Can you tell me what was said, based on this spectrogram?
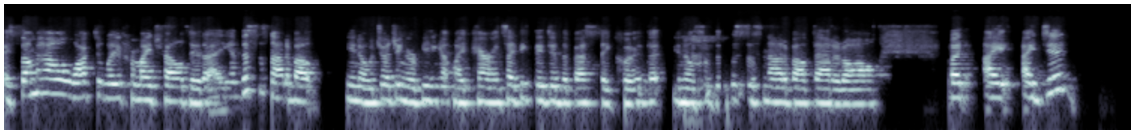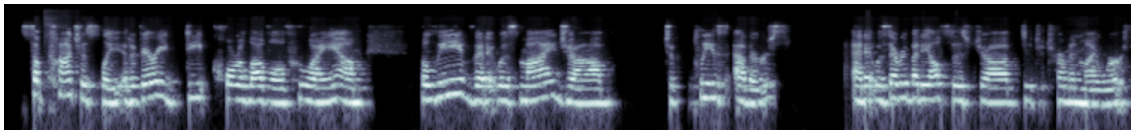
I somehow walked away from my childhood. I, and this is not about you know, judging or beating up my parents. I think they did the best they could. That you know, mm-hmm. so this is not about that at all. But I I did subconsciously, at a very deep core level of who I am, believe that it was my job to please others, and it was everybody else's job to determine my worth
